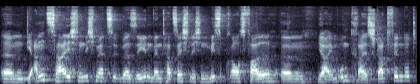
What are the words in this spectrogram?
ähm, die Anzeichen nicht mehr zu übersehen, wenn tatsächlich ein Missbrauchsfall ähm, ja, im Umkreis stattfindet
